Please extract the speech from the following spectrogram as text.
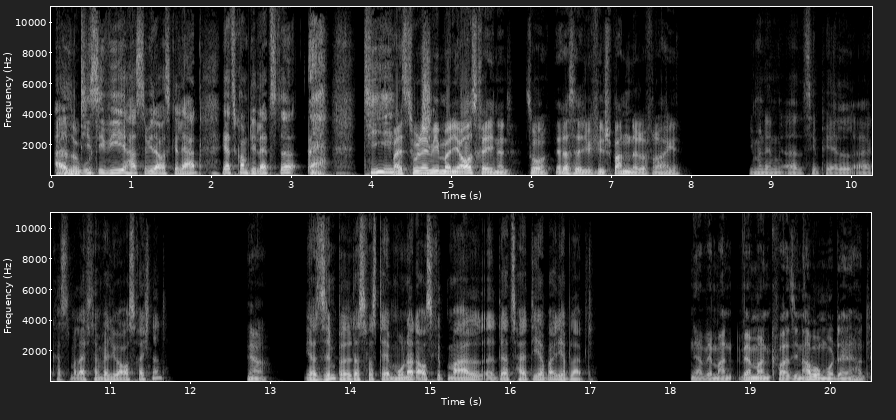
Also, also TCV hast du wieder was gelernt. Jetzt kommt die letzte. T weißt du denn, wie man die ausrechnet? So, ja, das ist ja die viel spannendere Frage wie man den äh, CPL äh, Customer Lifetime Value ausrechnet? Ja. Ja, simpel. Das, was der im Monat ausgibt, mal äh, der Zeit, die er bei dir bleibt. Ja, wenn man, wenn man quasi ein Abo-Modell hat.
